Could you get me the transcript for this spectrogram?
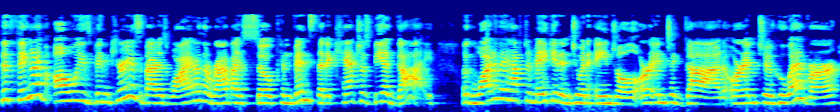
The thing I've always been curious about is why are the rabbis so convinced that it can't just be a guy? Like, why do they have to make it into an angel or into God or into whoever?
